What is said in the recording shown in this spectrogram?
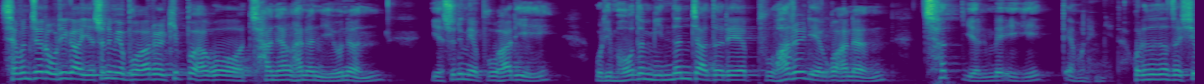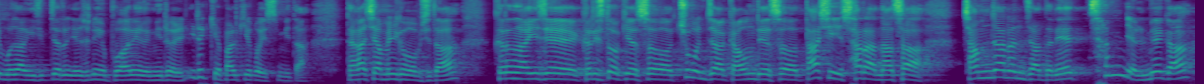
세 번째로 우리가 예수님의 부활을 기뻐하고 찬양하는 이유는 예수님의 부활이 우리 모든 믿는 자들의 부활을 예고하는 첫 열매이기 때문입니다. 고린도전서 15장 20절은 예수님의 부활의 의미를 이렇게 밝히고 있습니다. 다 같이 한번 읽어봅시다. 그러나 이제 그리스도께서 죽은 자 가운데서 다시 살아나사 잠자는 자들의 첫 열매가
